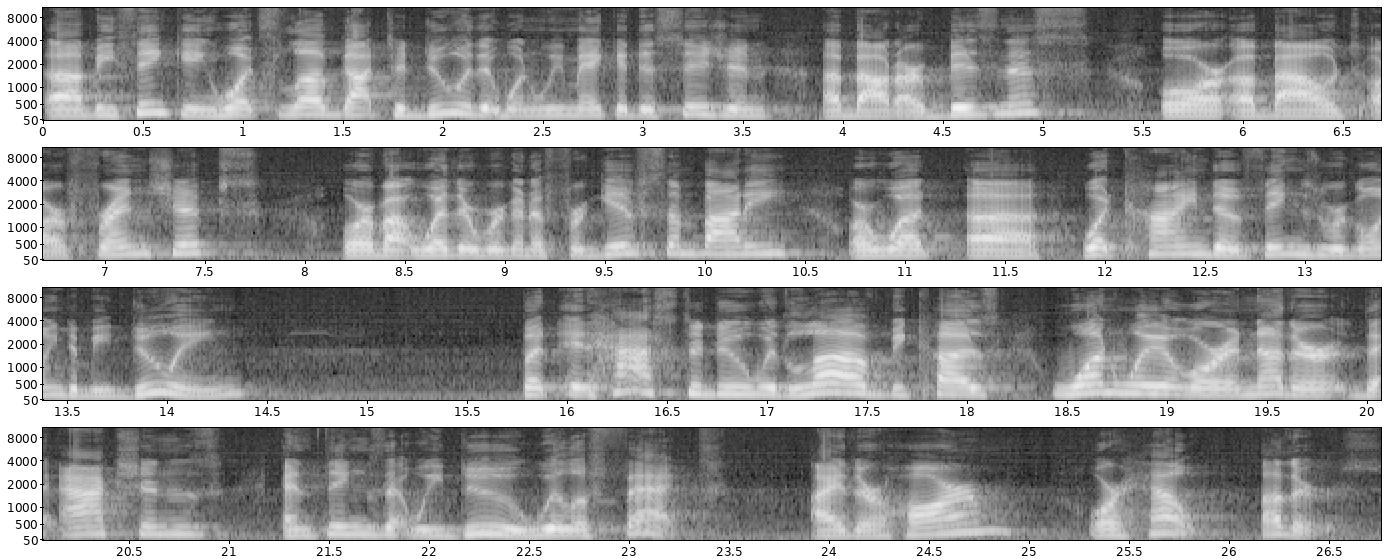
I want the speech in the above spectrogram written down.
uh, be thinking, what's love got to do with it when we make a decision about our business or about our friendships or about whether we're going to forgive somebody or what, uh, what kind of things we're going to be doing, but it has to do with love because one way or another, the actions and things that we do will affect either harm or help others.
